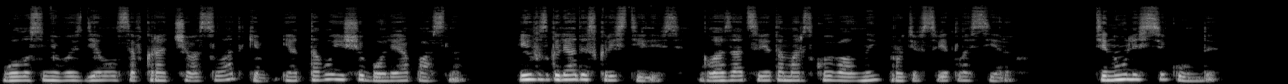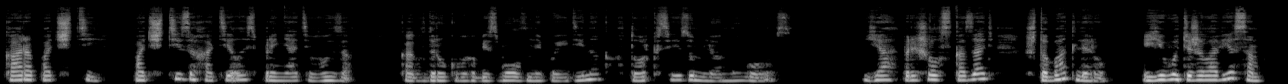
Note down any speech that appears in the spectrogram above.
Голос у него сделался вкрадчиво сладким и оттого еще более опасным. Их взгляды скрестились, глаза цвета морской волны против светло-серых. Тянулись секунды. Кара почти, Почти захотелось принять вызов, как вдруг в их безмолвный поединок вторгся изумленный голос. Я пришел сказать, что Батлеру и его тяжеловесам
